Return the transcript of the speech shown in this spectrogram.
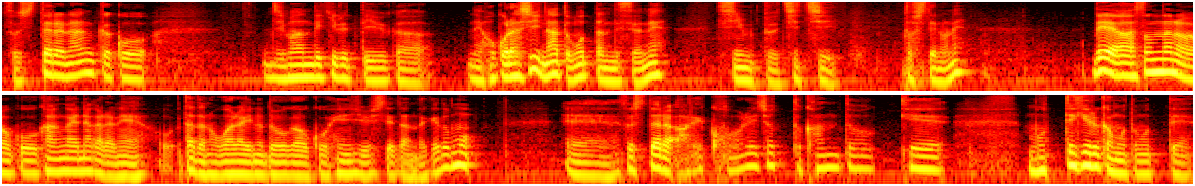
そしたらなんかこう自慢できるっていうかね誇らしいなと思ったんですよね。神父父としてのね。であそんなのをこう考えながらねただのお笑いの動画をこう編集してたんだけども、えー、そしたらあれこれちょっと感動系持っていけるかもと思って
